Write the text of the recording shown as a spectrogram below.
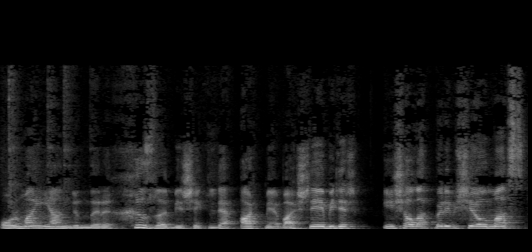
orman yangınları hızla bir şekilde artmaya başlayabilir. İnşallah böyle bir şey olmaz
